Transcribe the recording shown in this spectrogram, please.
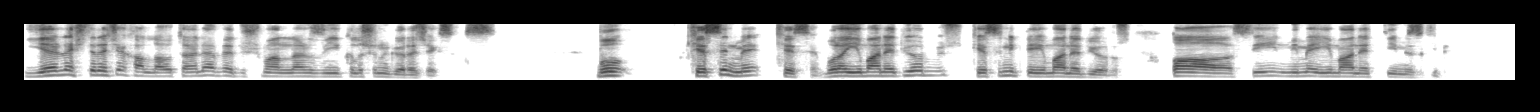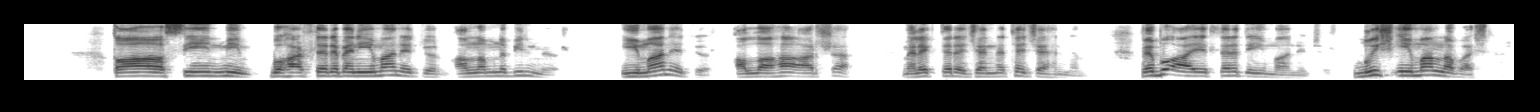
yerleştirecek Allahu Teala ve düşmanlarınızın yıkılışını göreceksiniz. Bu kesin mi? Kesin. Buna iman ediyor muyuz? Kesinlikle iman ediyoruz. Ta, sin, mime iman ettiğimiz gibi. Ta, sin, mim. Bu harflere ben iman ediyorum. Anlamını bilmiyorum. İman ediyor. Allah'a, arşa, meleklere, cennete, cehennem. Ve bu ayetlere de iman ediyor. Bu iş imanla başlar.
